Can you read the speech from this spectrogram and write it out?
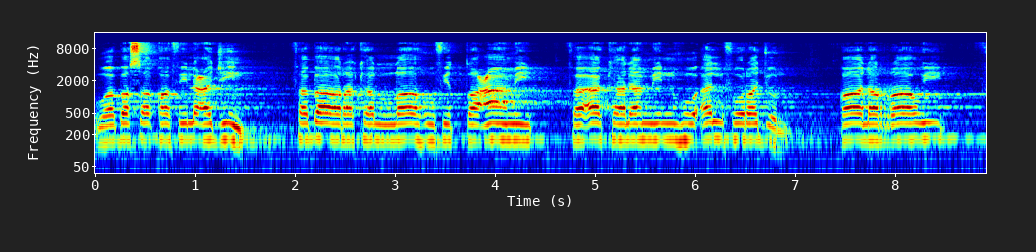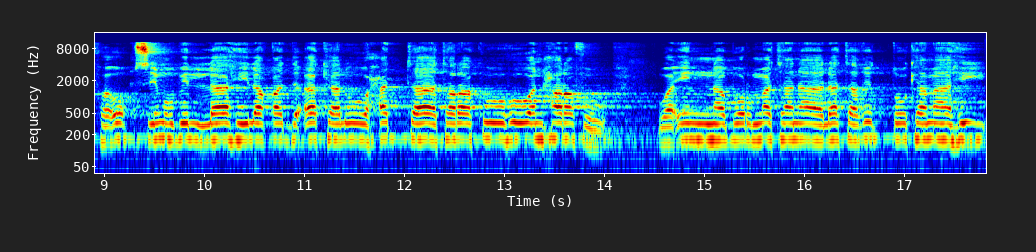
وبصق في العجين فبارك الله في الطعام فأكل منه ألف رجل. قال الراوي فأقسم بالله لقد أكلوا حتى تركوه وانحرفوا وإن برمتنا لتغط كما هي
